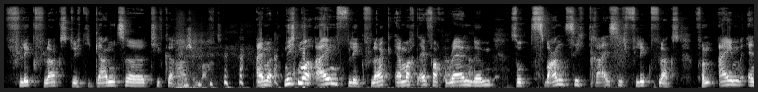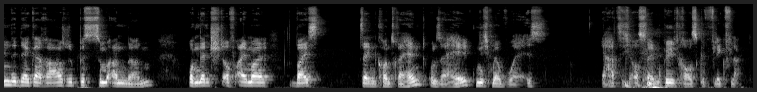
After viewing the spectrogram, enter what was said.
Flickflacks durch die ganze Tiefgarage macht. Einmal, nicht nur ein Flickflack, er macht einfach random so 20, 30 Flickflacks von einem Ende der Garage bis zum anderen. Und dann auf einmal weiß sein Kontrahent, unser Held, nicht mehr, wo er ist. Er hat sich aus seinem Bild rausgeflickflackt.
